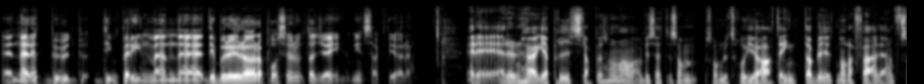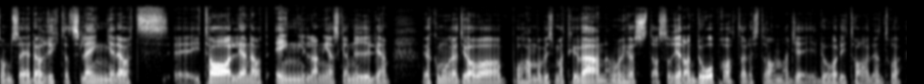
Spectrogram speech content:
eh, när ett bud dimper in. Men eh, det börjar ju röra på sig runt Ajay, minst sagt det gör det. Är det, är det den höga prislappen som Hammarby sätter som, som du tror gör att det inte har blivit någon affär än? För som du säger, det har ryktats länge, det har varit eh, Italien, det har varit England ganska nyligen. Jag kommer ihåg att jag var på Hammarbys match i Värnamo i höstas och redan då pratades det om Adjei, då var det Italien tror jag.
